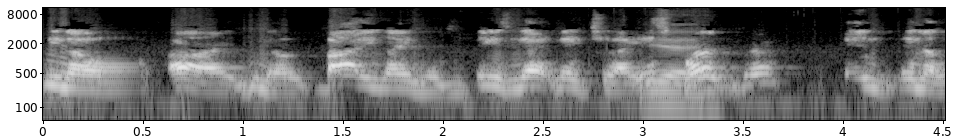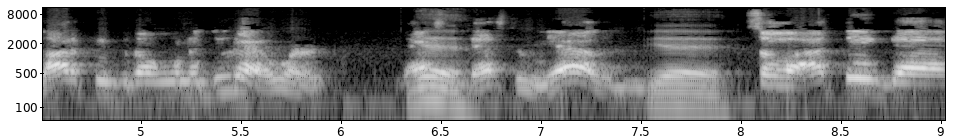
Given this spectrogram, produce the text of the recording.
you know, all right, you know, body language and things of that nature. Like it's Yeah. work, bro. And, and a lot of people don't want to do that work. That's Yeah. that's the reality. Yeah. So I think that,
